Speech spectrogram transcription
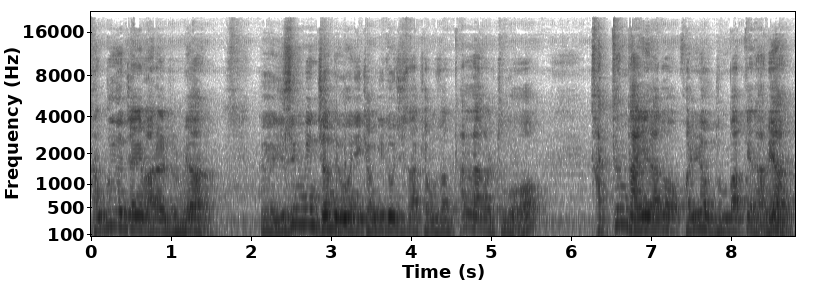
당부위원장의 말을 들으면 그 유승민 전 의원이 경기도지사 경선 탈락을 두고 같은 당이라도 권력 눈밖에 나면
